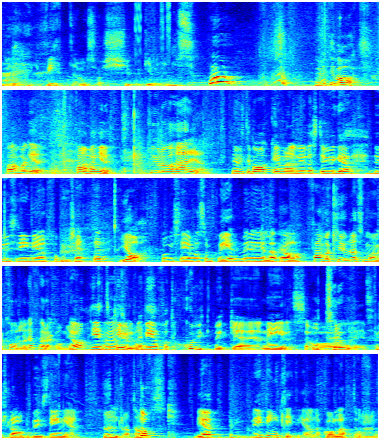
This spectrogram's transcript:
Helvete, det måste vara 20 minus. Nu är vi tillbaka! Fan vad gött. Fan vad gött! Kul att vara här igen. Nu är vi tillbaka i vår lilla stuga. Busringningar fortsätter. Ja, Får vi se vad som sker med det hela. ja. Fan vad kul att så många kollade förra gången. Ja, Det jättekul. Och vi har fått sjukt mycket mails och Otroligt. förslag på busringningar. Hundratals. Dock, vi har vi har ringt lite grann och kollat. Och Mm.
